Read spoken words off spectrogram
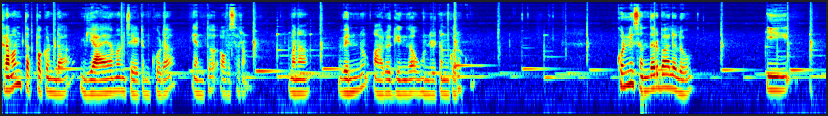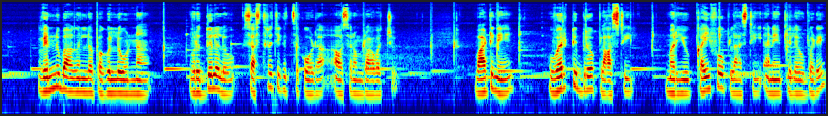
క్రమం తప్పకుండా వ్యాయామం చేయటం కూడా ఎంతో అవసరం. మన వెన్ను ఆరోగ్యంగా ఉండటం కొరకు. కొన్ని సందర్భాలలో ఈ వెన్ను భాగంలో పగుళ్ళు ఉన్న వృద్ధులలో శస్త్రచికిత్స కూడా అవసరం రావచ్చు. వాటినే వర్టిబ్రోప్లాస్టీ మరియు కైఫోప్లాస్టీ అనే పిలువబడే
